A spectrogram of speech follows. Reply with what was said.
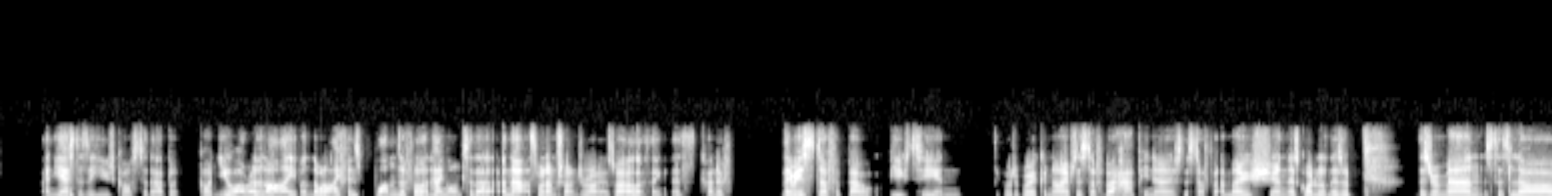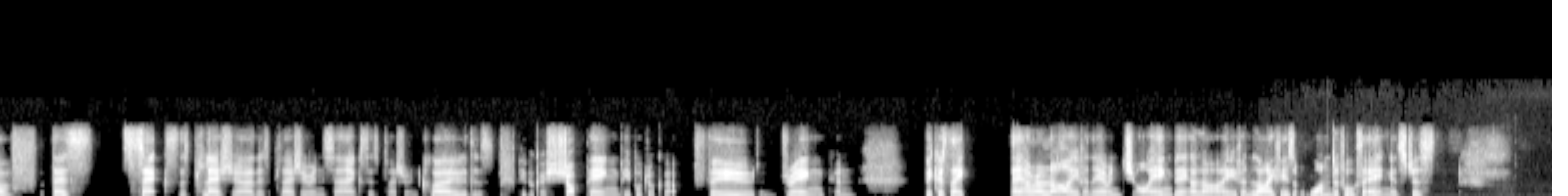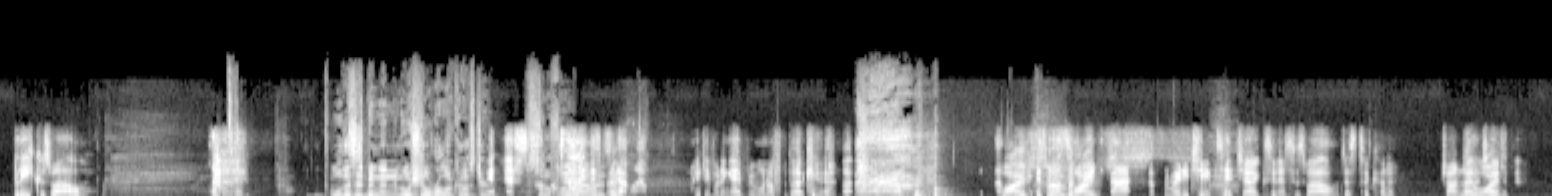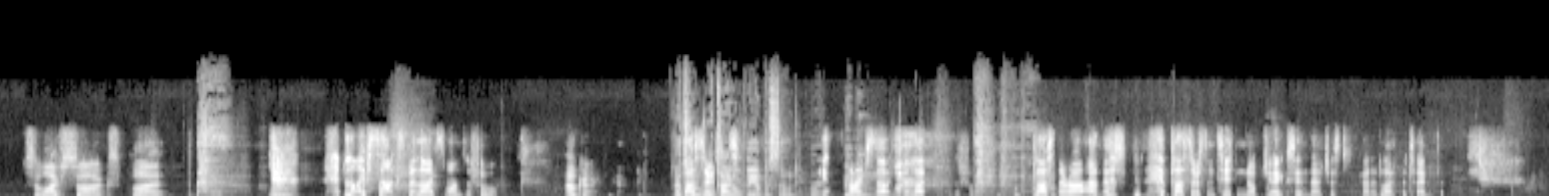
And yes, there's a huge cost to that, but God, you are alive and the life is wonderful and hang on to that. And that's what I'm trying to write as well. I think there's kind of, there is stuff about beauty and the God of Broken Knives, there's stuff about happiness, there's stuff about emotion. There's quite a lot. There's a, there's romance, there's love, there's sex, there's pleasure, there's pleasure in sex, there's pleasure in clothes, people go shopping, people talk about food and drink and because they they are alive and they are enjoying being alive and life is a wonderful thing. It's just bleak as well. well, this has been an emotional roller coaster so far. Yeah, this, I'm totally putting everyone off the book here. life, it's so got life, really, some really cheap tit jokes in it as well, just to kind of try and lower so the tone a bit. So life sucks, but life sucks, but life's wonderful. Okay. That's plus what we'll title the episode. Right. Yeah, life sucks, but life's wonderful. plus there are and there's, plus there are some tit and knob jokes in there, just kind of lighten the tone.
